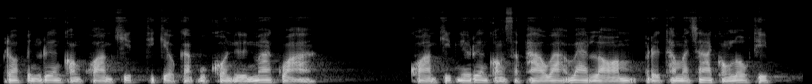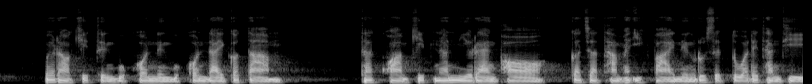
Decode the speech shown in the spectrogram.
เพราะเป็นเรื่องของความคิดที่เกี่ยวกับบุคคลอื่นมากกว่า ความคิดในเรื่องของสภาวะแวดล้อม หรือธรรมชาติของโลกทิพย์เมื่อเราคิดถึงบุคคลหนึ่งบุคคลใดก็ตาม ถ้าความคิดนั้นมีแรงพอก็จะทำให้อีกฝ่ายหนึ่งรู้สึกตัวได้ทันที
